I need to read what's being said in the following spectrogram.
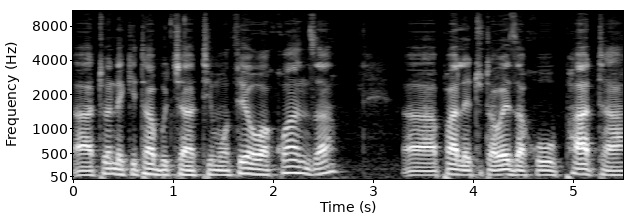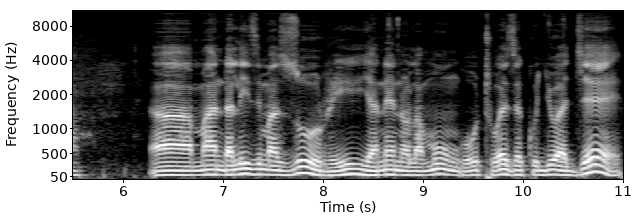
Uh, twende kitabu cha Timotheo wa kwanza. Uh, pale tutaweza kupata uh, maandalizi mazuri ya neno la Mungu tuweze kujua je,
